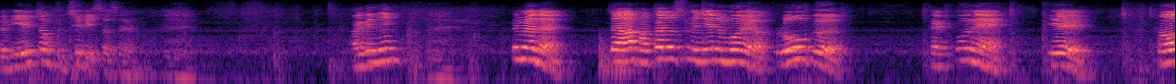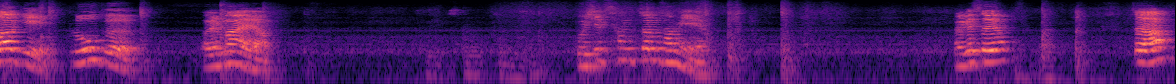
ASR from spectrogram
여기 1.97이 있었어요. 네. 알겠니? 네. 그러면은 자 바꿔줬으면 얘는 뭐예요? 로그 100분의 1 더하기 로그 얼마예요? 93.3이에요. 알겠어요? 자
